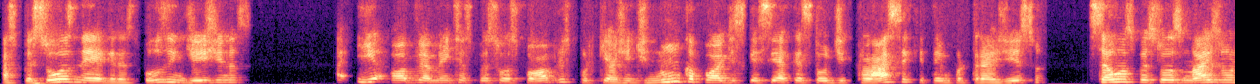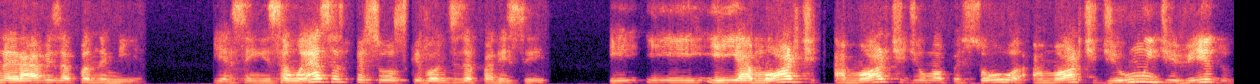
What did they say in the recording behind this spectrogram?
as pessoas negras, os indígenas e, obviamente, as pessoas pobres, porque a gente nunca pode esquecer a questão de classe que tem por trás disso, são as pessoas mais vulneráveis à pandemia. E assim, são essas pessoas que vão desaparecer. E, e, e, a morte, a morte de uma pessoa, a morte de um indivíduo,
